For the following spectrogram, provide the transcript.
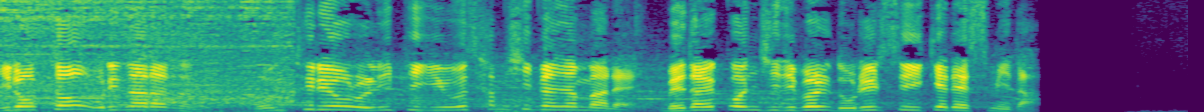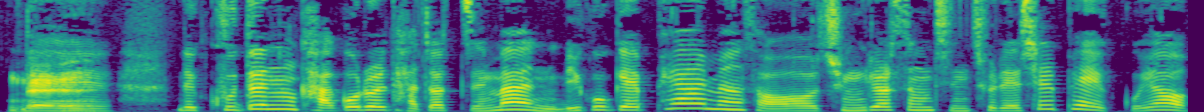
이로써 우리나라는 몬트리올 올림픽 이후 30여 년 만에 메달권 진입을 노릴 수 있게 됐습니다. 네. 네. 굳은 각오를 다졌지만 미국에 패하면서 준결승 진출에 실패했고요.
